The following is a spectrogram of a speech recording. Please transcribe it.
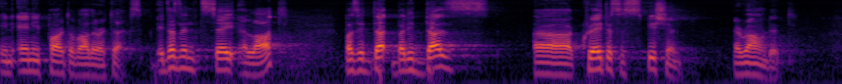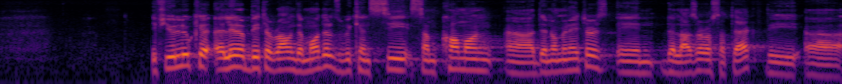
in any part of other attacks. It doesn't say a lot, but it, do, but it does uh, create a suspicion around it. If you look a, little bit around the models, we can see some common uh, denominators in the Lazarus attack. The uh,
